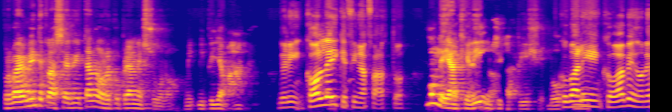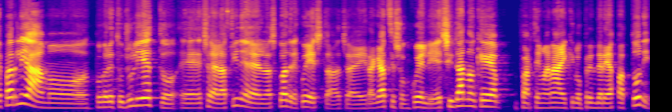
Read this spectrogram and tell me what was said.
probabilmente con la serenità non lo recupera nessuno, mi, mi piglia male. Belin, Colley che fine ha fatto? Non lei anche lì non si capisce. Boh. Kovalenko, vabbè, non ne parliamo. Poveretto Giulietto, eh, cioè alla fine la squadra è questa, cioè i ragazzi sono quelli e si danno anche, a parte Manai che lo prenderei a pattoni,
